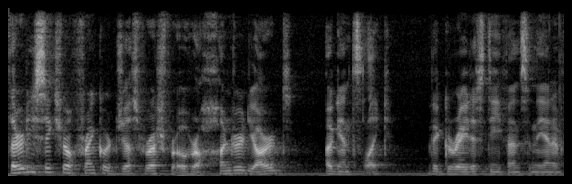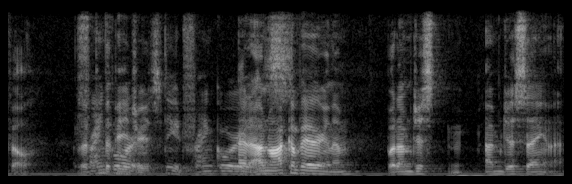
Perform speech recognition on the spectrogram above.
36 year old Frank Gore just rushed for over 100 yards against like the greatest defense in the NFL, the, Frank the Gore, Patriots. dude, Frank Gore. And I'm not comparing them, but I'm just I'm just saying that.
